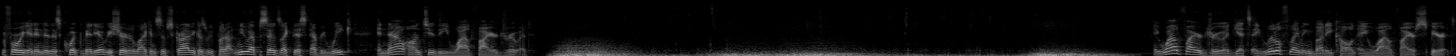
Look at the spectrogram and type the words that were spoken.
Before we get into this quick video, be sure to like and subscribe because we put out new episodes like this every week. And now onto the Wildfire Druid. A wildfire druid gets a little flaming buddy called a wildfire spirit.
